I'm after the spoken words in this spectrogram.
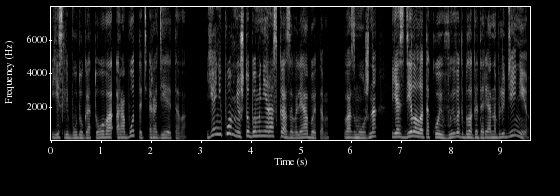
если буду готова работать ради этого. Я не помню, чтобы мне рассказывали об этом. Возможно, я сделала такой вывод благодаря наблюдению.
